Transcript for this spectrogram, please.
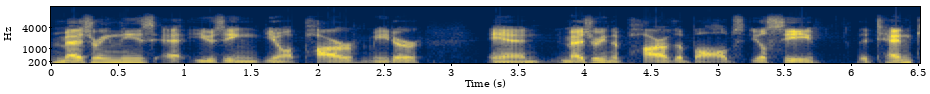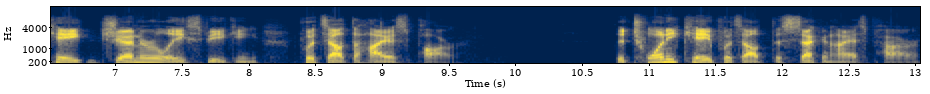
measuring these at using you know a par meter and measuring the par of the bulbs, you'll see the 10K generally speaking puts out the highest par. The 20K puts out the second highest par,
